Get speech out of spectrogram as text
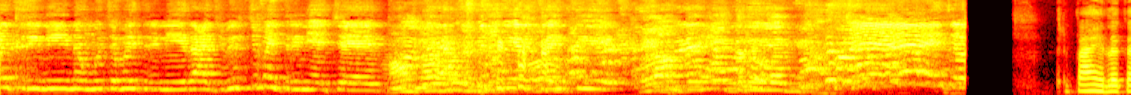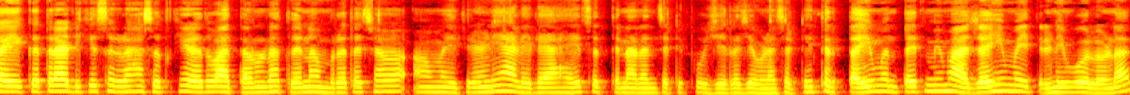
मैत्रिणी नमूच्या मैत्रिणी राजवीरची मैत्रिणी यायचे. तर पाहिलं का एकत्र आली की सगळं हसत खेळत वातावरण राहतं नम्रताच्या मैत्रिणी आलेल्या आहेत सत्यनारायणसाठी पूजेला जेवण्यासाठी. तर ताई म्हणतायत मी माझ्याही मैत्रिणी बोलवणार.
